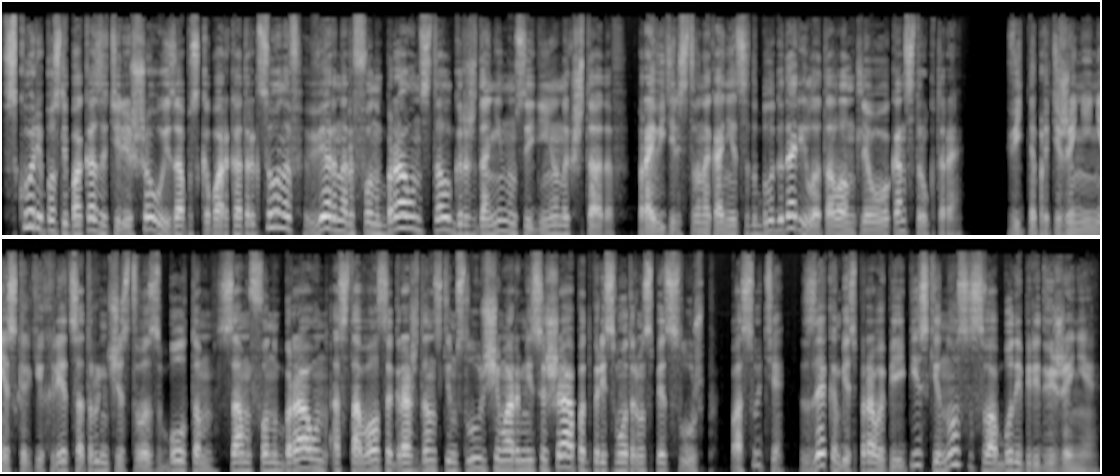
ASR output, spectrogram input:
Вскоре после показа телешоу и запуска парка аттракционов Вернер фон Браун стал гражданином Соединенных Штатов. Правительство наконец отблагодарило талантливого конструктора. Ведь на протяжении нескольких лет сотрудничества с Болтом сам фон Браун оставался гражданским служащим армии США под присмотром спецслужб. По сути, зэком без права переписки, но со свободой передвижения.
